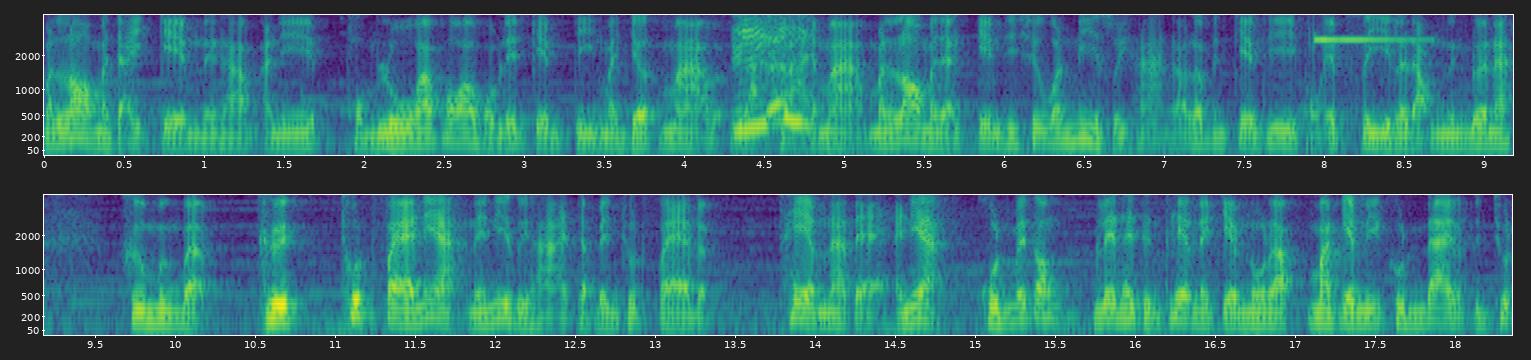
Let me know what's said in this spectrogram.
มันลอกมาจากอีกเกมหนึ่งครับ อันนี้ผมรู้ครับเพราะว่าผมเล่นเกมจีนมาเยอะมากแบบหลากหลายมาก มันลอกมาจากเกมที่ชื่อว่านี่สุยหานครับแล้วเป็นเกมที่ผม FC ระดับหนึ่งด้วยนะ คือมึงแบบคือชุดแฟร์เนี่ยในนี่สุยหานจะเป็นชุดแฟร์แบบเทพนะ แต่อันเนี้ยคุณไม่ต้องเล่นให้ถึงเทพในเกมนู้นครับ มาเกมนี้คุณได้แบบเป็นชุด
